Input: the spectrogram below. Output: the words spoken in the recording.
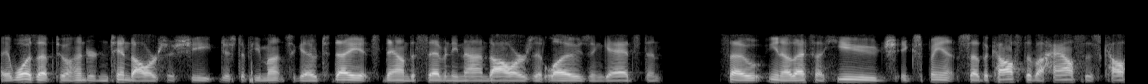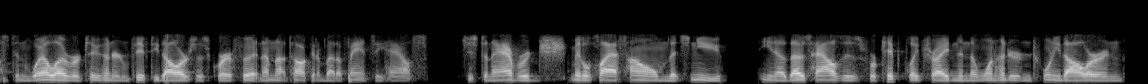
it was up to $110 a sheet just a few months ago. Today, it's down to $79 at Lowe's in Gadsden. So, you know, that's a huge expense. So the cost of a house is costing well over $250 a square foot. And I'm not talking about a fancy house, just an average middle class home that's new. You know, those houses were typically trading in the $120 and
